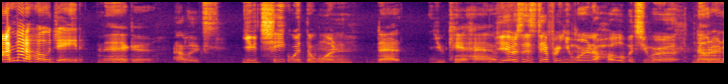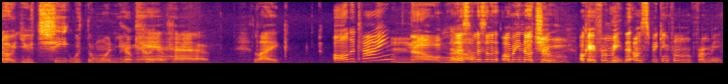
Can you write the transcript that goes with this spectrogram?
I'm not a hoe, Jade. nigga, Alex. you cheat with the one that you can't have. Yours is different. You weren't a hoe, but you were a. No, no, no. You cheat with the one you Help me out can't here. have. Like, All the time? No. No. listen, listen. I mean, no, true. You. Okay, for me, th- I'm speaking from from me.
